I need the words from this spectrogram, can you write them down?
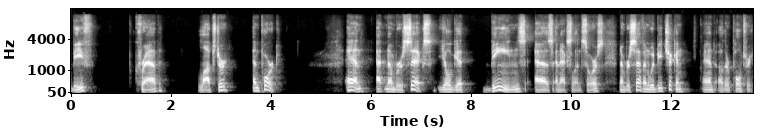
beef, crab, lobster, and pork. And at number six, you'll get beans as an excellent source. Number seven would be chicken and other poultry.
